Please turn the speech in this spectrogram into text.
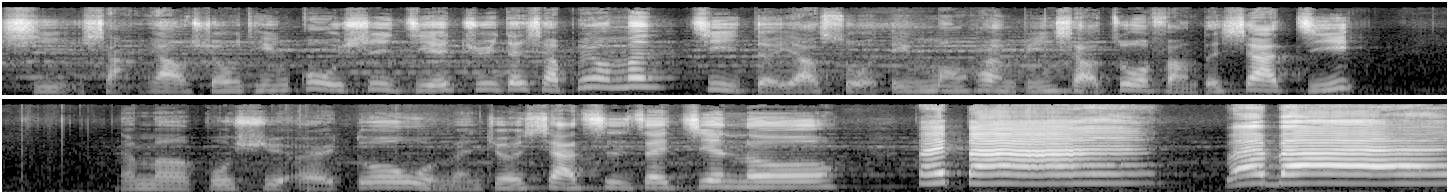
是想要收听故事结局的小朋友们，记得要锁定梦幻饼小作坊的下集。那么故事耳朵我们就下次再见喽。拜拜。拜拜。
